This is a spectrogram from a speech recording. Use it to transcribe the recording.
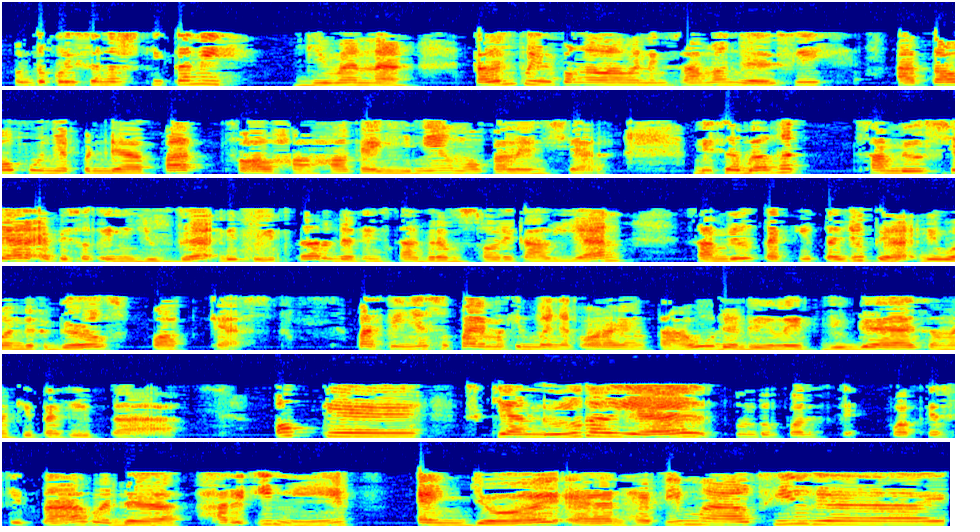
Untuk listeners kita nih, gimana? Kalian punya pengalaman yang sama nggak sih? Atau punya pendapat soal hal-hal kayak gini yang mau kalian share? Bisa banget sambil share episode ini juga di Twitter dan Instagram story kalian, sambil tag kita juga di Wonder Girls Podcast. Pastinya supaya makin banyak orang yang tahu dan relate juga sama kita-kita. Oke, sekian dulu kali ya untuk podcast kita pada hari ini. Enjoy and happy miles. See you guys.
